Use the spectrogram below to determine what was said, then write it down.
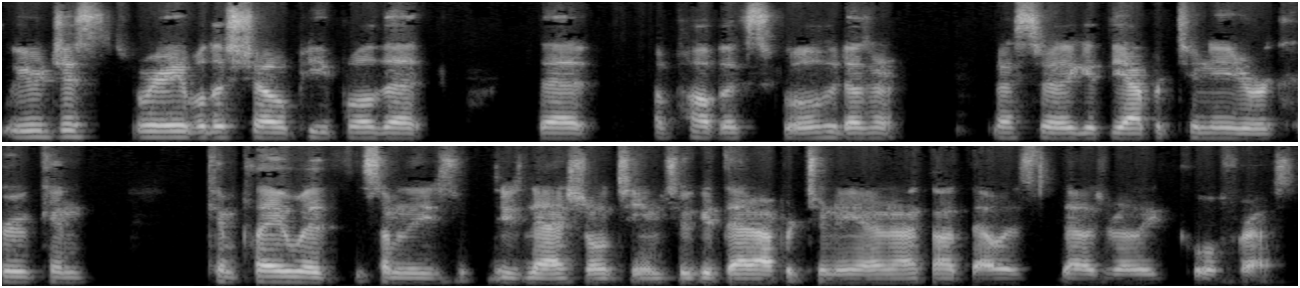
we were just we were able to show people that that a public school who doesn't necessarily get the opportunity to recruit can can play with some of these these national teams who get that opportunity and i thought that was that was really cool for us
